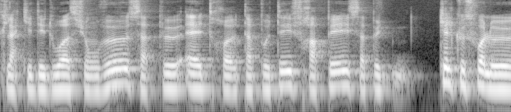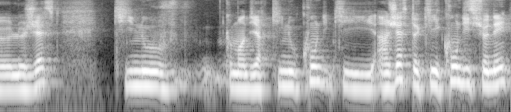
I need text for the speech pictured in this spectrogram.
claquer des doigts si on veut, ça peut être tapoter, frapper, ça peut quel que soit le geste, qui nous comment dire qui nous qui un geste qui est conditionné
